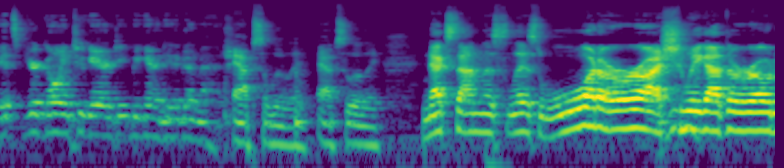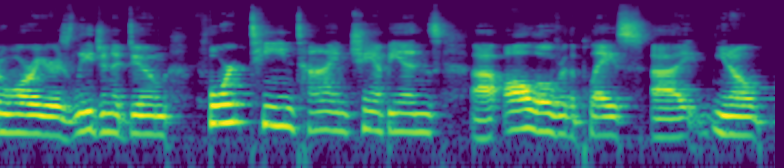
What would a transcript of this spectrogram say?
it's you're going to guarantee be guaranteed a good match. Absolutely, absolutely. Next on this list, what a rush! We got the Road Warriors, Legion of Doom, 14 time champions, uh, all over the place. Uh, you know,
